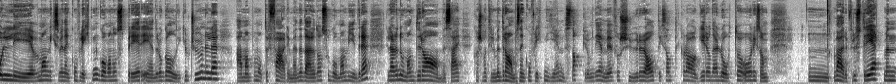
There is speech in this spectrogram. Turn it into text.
Og lever man liksom i den konflikten? Går man og sprer eder og galle i kulturen? Eller er man på en måte ferdig med det der og da, så går man videre? Eller er det noe man drar med seg Kanskje man til og med drar med seg den konflikten hjem? Snakker om det hjemme, forsurer alt, ikke sant? klager, og det er lov til å liksom mm, være frustrert. Men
